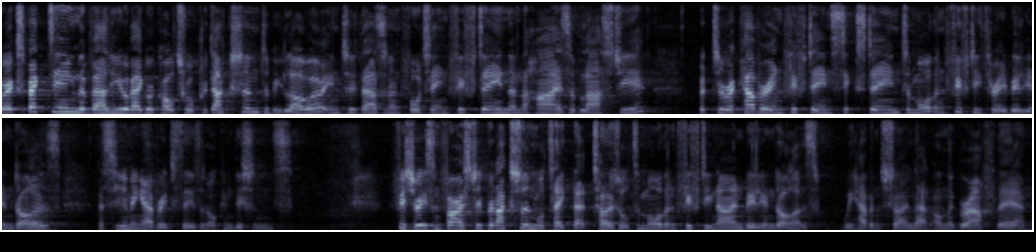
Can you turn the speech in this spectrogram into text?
We're expecting the value of agricultural production to be lower in 2014-15 than the highs of last year, but to recover in 15-16 to more than $53 billion, assuming average seasonal conditions. Fisheries and forestry production will take that total to more than $59 billion. We haven't shown that on the graph there.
